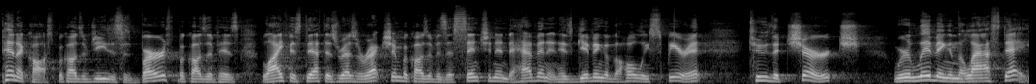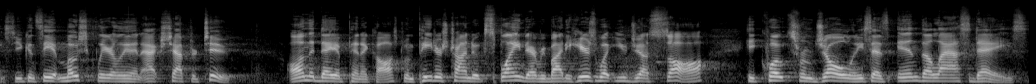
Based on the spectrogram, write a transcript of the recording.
Pentecost, because of Jesus' birth, because of his life, his death, his resurrection, because of his ascension into heaven and his giving of the Holy Spirit to the church, we're living in the last days. You can see it most clearly in Acts chapter 2. On the day of Pentecost, when Peter's trying to explain to everybody, here's what you just saw, he quotes from Joel and he says, In the last days,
